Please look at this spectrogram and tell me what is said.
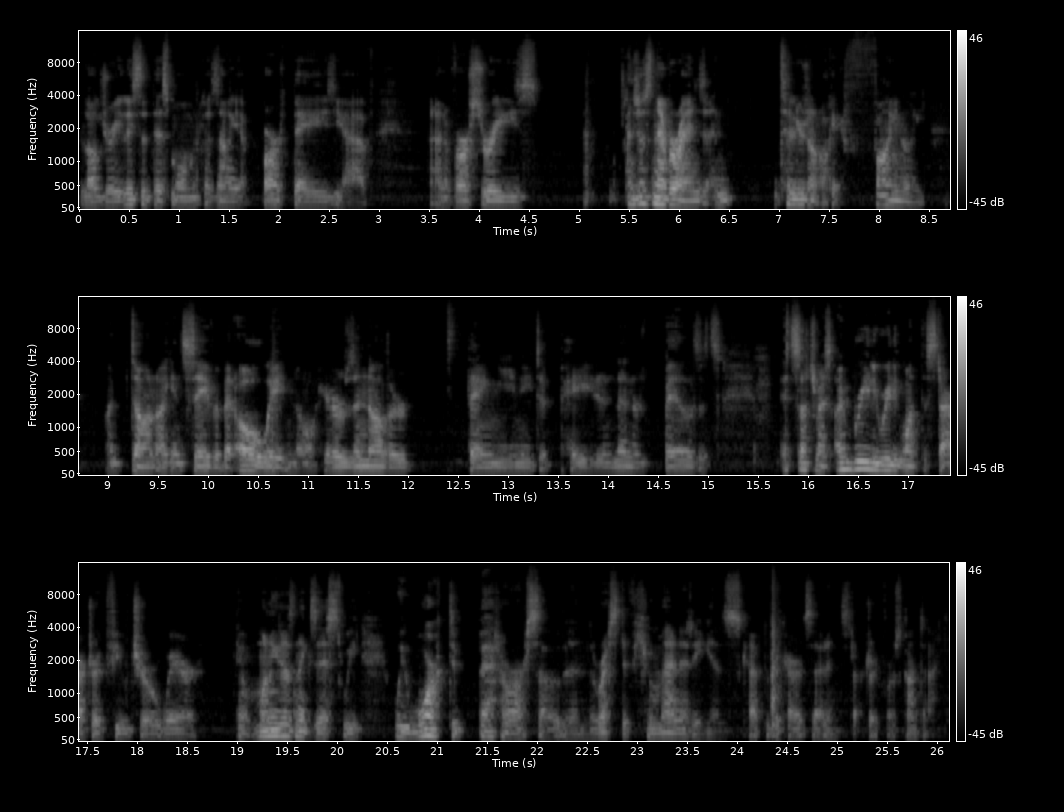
luxury, at least at this moment, because now you have birthdays, you have anniversaries, it just never ends. And until you're done, okay, finally, I'm done, I can save a bit. Oh, wait, no, here's another thing you need to pay, and then there's bills. It's it's such a mess. I really, really want the Star Trek future where you know, money doesn't exist. We we work to better ourselves and the rest of humanity, as Captain Picard said in Star Trek: First Contact.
